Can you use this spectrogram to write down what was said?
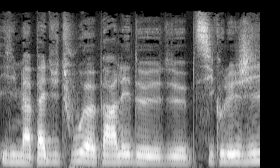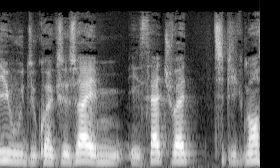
il m'a pas du tout parlé de, psychologie ou de quoi que ce soit. Et, et ça tu vois typiquement,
